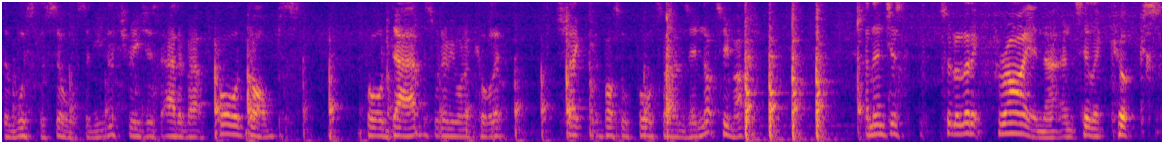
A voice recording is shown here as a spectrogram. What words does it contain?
the Worcester sauce. And you literally just add about four dobs, four dabs, whatever you want to call it. Shake the bottle four times in, not too much. And then just sort of let it fry in that until it cooks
